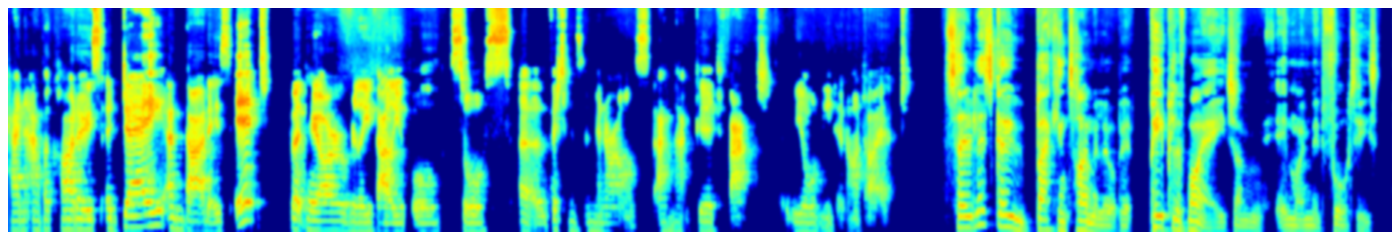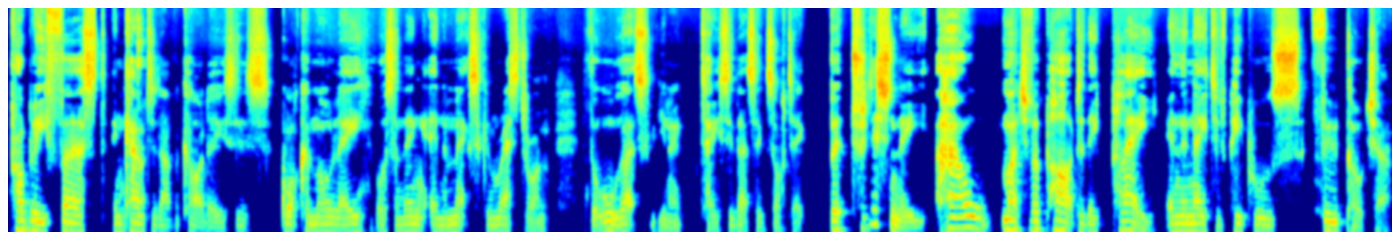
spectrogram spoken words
10 avocados a day and that is it. But they are a really valuable source of vitamins and minerals and that good fat that we all need in our diet. So let's go back in time a little bit. People of my age, I'm in my mid 40s, probably first encountered avocados as guacamole or something in a Mexican restaurant. Thought, oh, that's, you know, tasty, that's exotic. But traditionally, how much of a part do they play in the native people's food culture?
